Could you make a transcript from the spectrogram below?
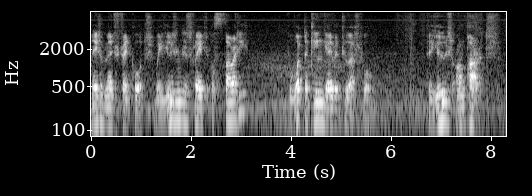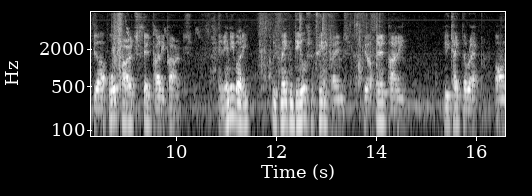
native magistrate courts. We're using this flag's authority for what the King gave it to us for, to use on pirates. You are all pirates, third-party pirates. And anybody who's making deals and treaty claims, you're a third party, you take the rap on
